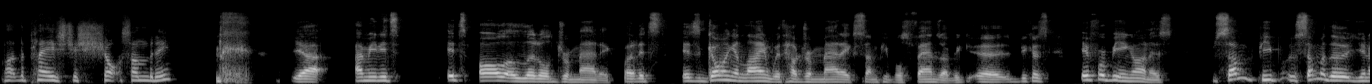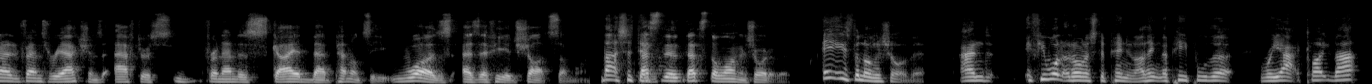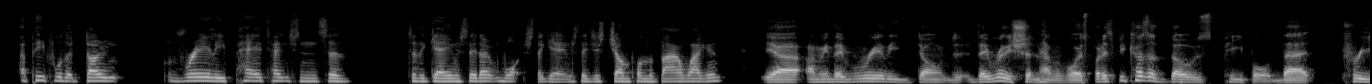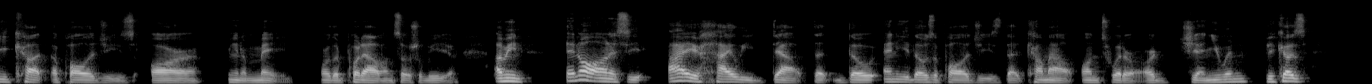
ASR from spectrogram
like the players just shot somebody. yeah. I mean, it's it's all a little dramatic, but it's it's going in line with how dramatic some people's fans are. Uh, because if we're being honest, some people, some of the United fans' reactions after Fernandes skied that penalty was as if he had shot someone. That's the thing. That's the that's the long and short of it. it is the long and short of it. And if you want an honest opinion, I think the people that react like that are people that don't really pay attention to to the games. They don't watch the games. They just jump on the bandwagon. Yeah, I mean, they really don't, they really shouldn't have a voice, but it's because of those people that pre cut apologies are, you know, made or they're put out on social media. I mean, in all honesty, I highly doubt that though any of those apologies that come out on Twitter are genuine because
